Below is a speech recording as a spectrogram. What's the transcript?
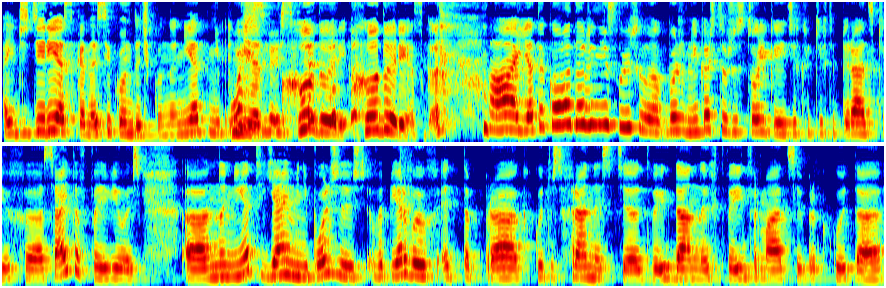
HD резко на секундочку, но нет, не пользуюсь. Нет, ходу резко. А, я такого даже не слышала. Боже, мне кажется, уже столько этих каких-то пиратских э, сайтов появилось. Э, но нет, я ими не пользуюсь. Во-первых, это про какую-то сохранность э, твоих данных, твоей информации, про какую-то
